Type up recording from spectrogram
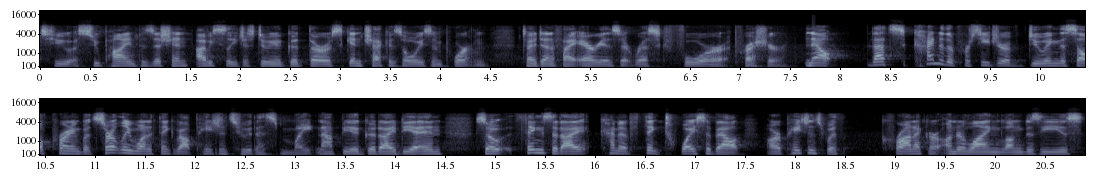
to a supine position, obviously just doing a good thorough skin check is always important to identify areas at risk for pressure. Now, that's kind of the procedure of doing the self proning, but certainly want to think about patients who this might not be a good idea in. So, things that I kind of think twice about are patients with chronic or underlying lung disease.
